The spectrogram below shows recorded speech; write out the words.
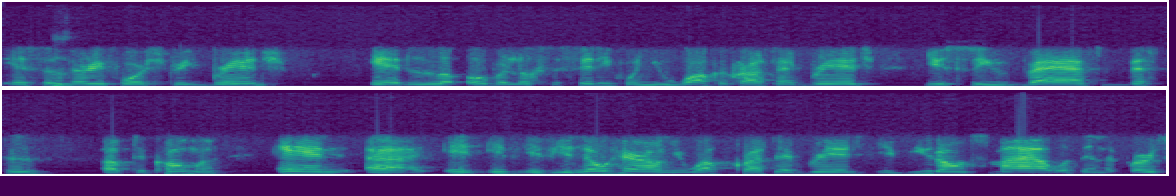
It's the 34th hmm. Street bridge. It lo- overlooks the city. When you walk across that bridge, you see vast vistas of Tacoma. And uh, it, if, if you know Harold and you walk across that bridge, if you don't smile within the first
